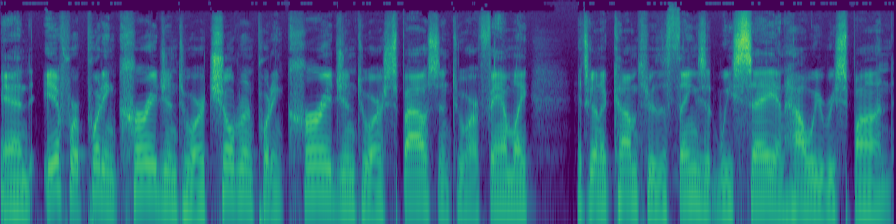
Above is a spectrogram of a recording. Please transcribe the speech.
And if we're putting courage into our children, putting courage into our spouse, into our family, it's going to come through the things that we say and how we respond.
